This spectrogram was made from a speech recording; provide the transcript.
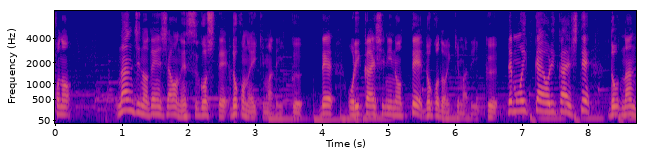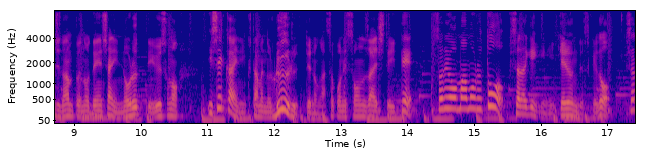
この何時の電車を寝過ごしてどこの駅まで行く。で折り返しに乗ってどこの駅まで行く。でもう一回折り返してど何時何分の電車に乗るっていうその異世界に行くためのルールっていうのがそこに存在していてそれを守ると如月駅に行けるんですけど如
